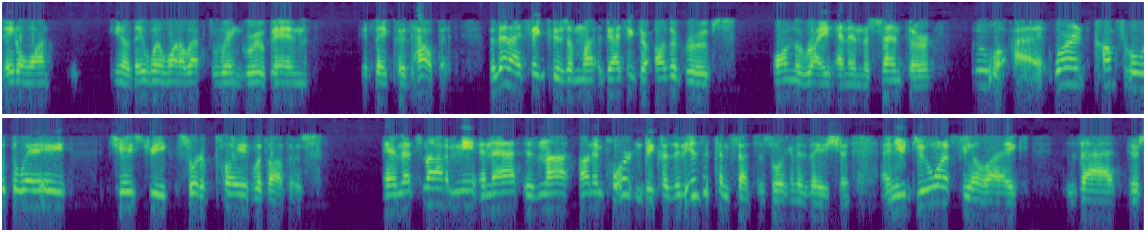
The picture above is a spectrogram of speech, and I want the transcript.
they don't want you know they wouldn't want a left wing group in if they could help it. But then I think there's a I think there are other groups on the right and in the center who weren't comfortable with the way J Street sort of played with others. And that's not a me, and that is not unimportant because it is a consensus organization, and you do want to feel like that there's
